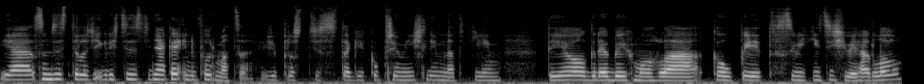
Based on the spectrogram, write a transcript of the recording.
já jsem zjistila, že i když chci zjistit nějaké informace, že prostě tak jako přemýšlím nad tím, ty jo, kde bych mohla koupit svítící švihadlo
